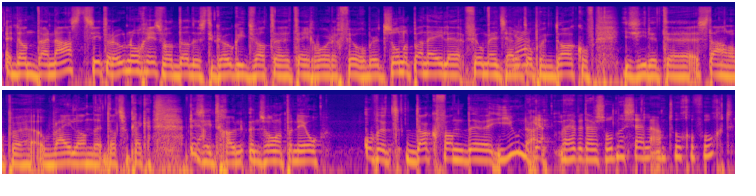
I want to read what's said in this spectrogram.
En dan daarnaast zit er ook nog eens, want dat is natuurlijk ook iets wat eh, tegenwoordig veel gebeurt. Zonnepanelen. Veel mensen hebben het op hun dak of je ziet het eh, staan op, eh, op weilanden, dat soort plekken. Er zit gewoon een zonnepaneel op het dak van de Hyundai. Ja, we hebben daar zonnecellen aan toegevoegd.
